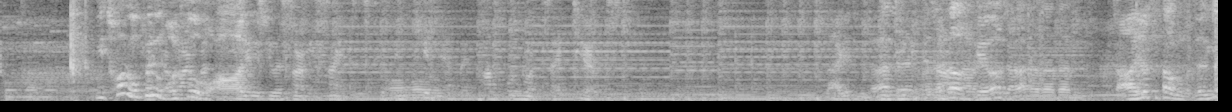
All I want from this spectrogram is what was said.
자, 이 처음 오프닝 멋있어 와 이거 U.S. Army scientist has been kidnapped by possible Northside terrorists. 네, 알겠습니다. 자, 잘 싸워줄게요. 자, 따다단 자 이렇게 싸우는 거죠. 이게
